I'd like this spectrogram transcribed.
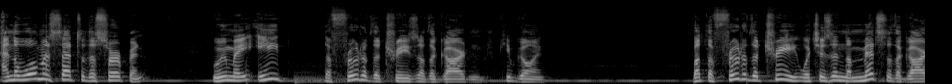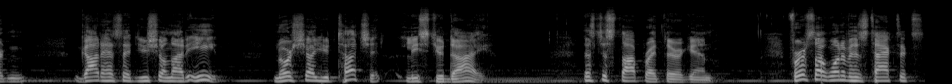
And the woman said to the serpent, We may eat the fruit of the trees of the garden. Keep going. But the fruit of the tree which is in the midst of the garden, God has said, You shall not eat, nor shall you touch it, lest you die. Let's just stop right there again. First off, one of his tactics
